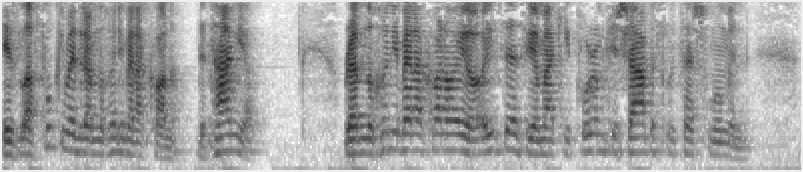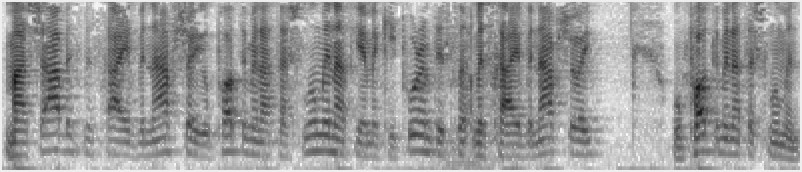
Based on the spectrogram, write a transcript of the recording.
is lafuki med Rav Nechoni ben Akona. The Tanya. Ben Yom. Ma upotim min atashlumin af Yom upotim min atashlumin.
